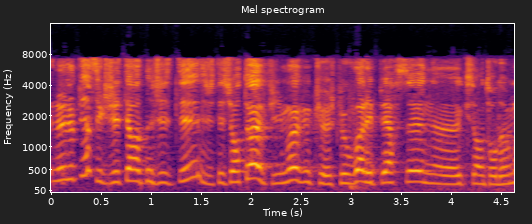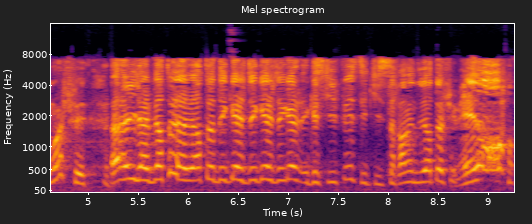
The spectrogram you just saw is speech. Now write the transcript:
le, le pire, c'est que j'étais en- j'étais j'étais sur toi et puis moi vu que je peux voir les personnes euh, qui sont autour de moi, je fais ah il est vers toi, il est vers toi, dégage, dégage, dégage. Et qu'est-ce qu'il fait, c'est qu'il se ramène vers toi. Je fais mais non.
